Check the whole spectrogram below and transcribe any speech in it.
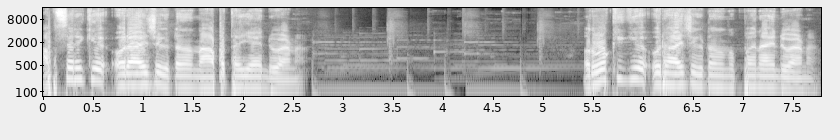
അപ്സരയ്ക്ക് ഒരാഴ്ച കിട്ടുന്നത് നാൽപ്പത്തയ്യായിരം രൂപയാണ്. റോക്കിക്ക് ഒരാഴ്ച കിട്ടുന്നത് മുപ്പതിനായിരം രൂപയാണ്.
